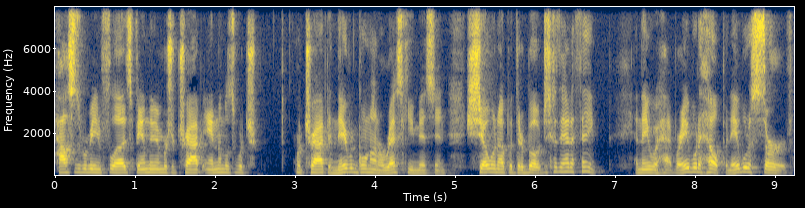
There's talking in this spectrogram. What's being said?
Houses were being floods, family members were trapped, animals were, tra- were trapped, and they were going on a rescue mission, showing up with their boat just because they had a thing. And they were, were able to help and able to serve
